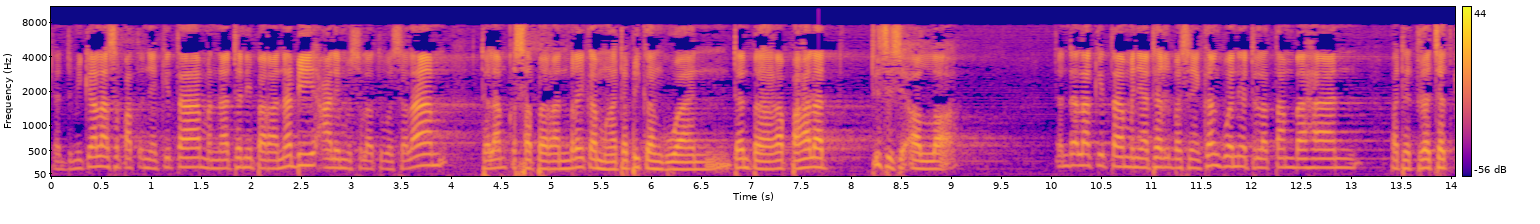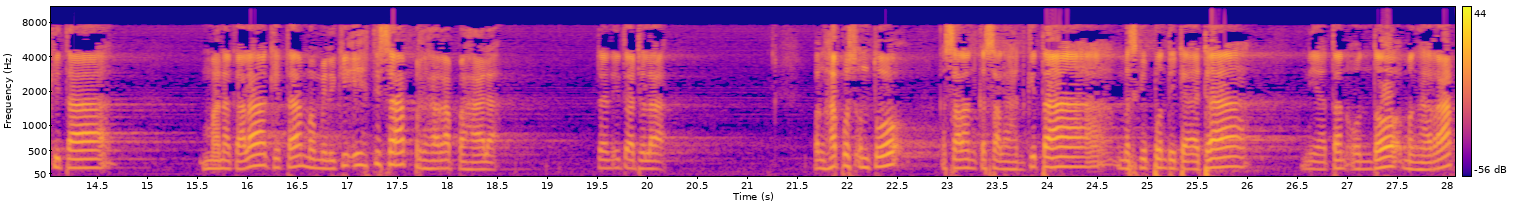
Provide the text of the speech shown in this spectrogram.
Dan demikianlah sepatutnya kita meneladani para nabi alaihi wassalatu wasalam dalam kesabaran mereka menghadapi gangguan dan berharap pahala di sisi Allah. Dan dalam kita menyadari bahasanya gangguan ini adalah tambahan pada derajat kita manakala kita memiliki ihtisab berharap pahala. Dan itu adalah penghapus untuk kesalahan-kesalahan kita meskipun tidak ada niatan untuk mengharap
